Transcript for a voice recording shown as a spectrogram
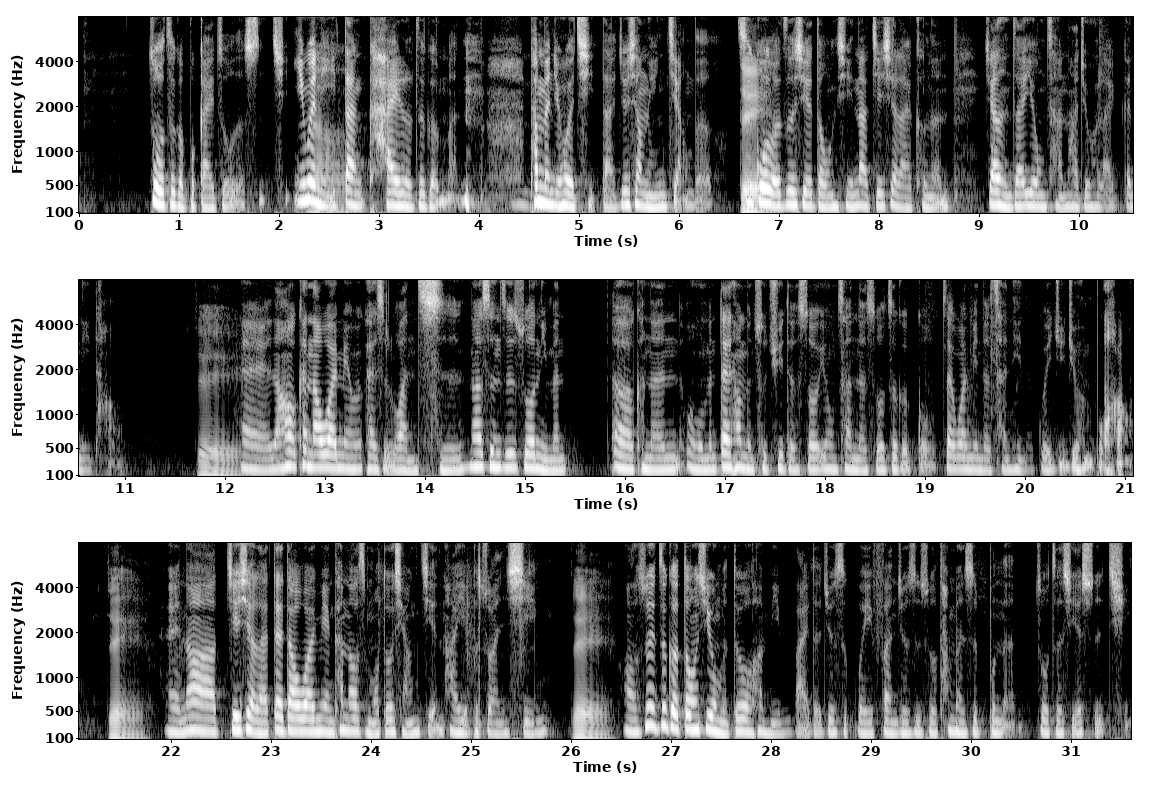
做这个不该做的事情，因为你一旦开了这个门，他们就会期待。就像您讲的，吃过了这些东西，那接下来可能家人在用餐，他就会来跟你讨。对，哎，然后看到外面会开始乱吃，那甚至说你们呃，可能我们带他们出去的时候用餐的时候，这个狗在外面的餐厅的规矩就很不好。对，哎，那接下来带到外面，看到什么都想捡，他也不专心。对，哦，所以这个东西我们都有很明白的，就是规范，就是说他们是不能做这些事情。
